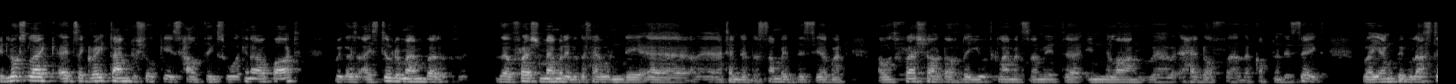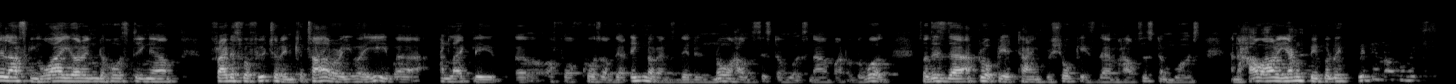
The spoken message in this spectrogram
it looks like it's a great time to showcase how things work in our part, because I still remember the fresh memory because I wouldn't uh, attended the summit this year, but I was fresh out of the Youth Climate Summit uh, in Milan ahead of uh, the COP26, where young people are still asking why you're in the hosting uh, Fridays for Future in Qatar or UAE, unlikely, uh, of, of course, of their ignorance. They didn't know how the system works now part of the world. So this is the appropriate time to showcase them how system works and how our young people within all this,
